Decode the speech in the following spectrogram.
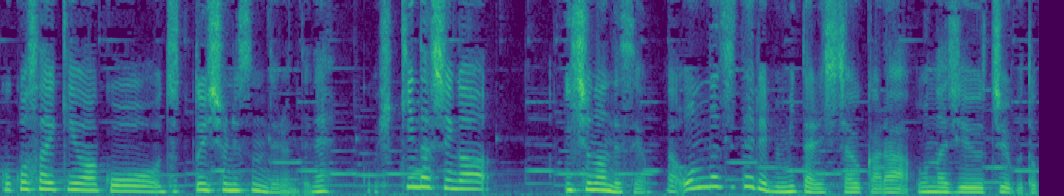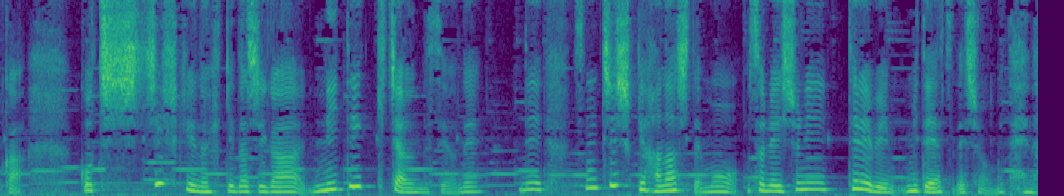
ここ最近はこう、ずっと一緒に住んでるんでね、こう引き出しが一緒なんですよ。同じテレビ見たりしちゃうから、同じ YouTube とか、こう、知識の引き出しが似てきちゃうんですよね。で、その知識話しても、それ一緒にテレビ見たやつでしょ、みたいな。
